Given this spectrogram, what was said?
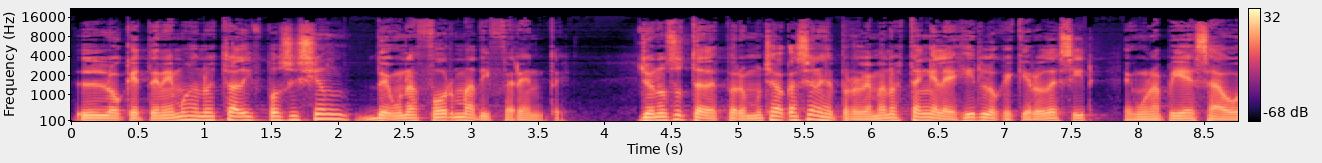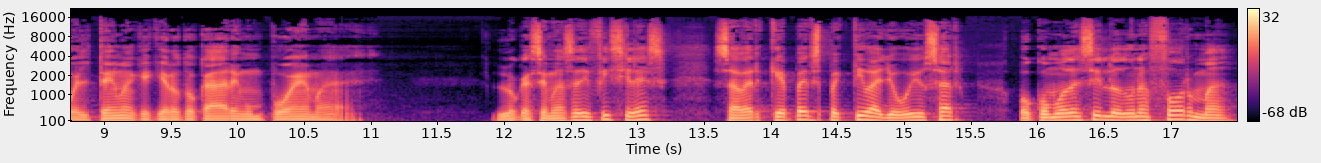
lo que tenemos a nuestra disposición de una forma diferente. Yo no sé ustedes, pero en muchas ocasiones el problema no está en elegir lo que quiero decir en una pieza o el tema que quiero tocar en un poema, lo que se me hace difícil es saber qué perspectiva yo voy a usar o cómo decirlo de una forma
